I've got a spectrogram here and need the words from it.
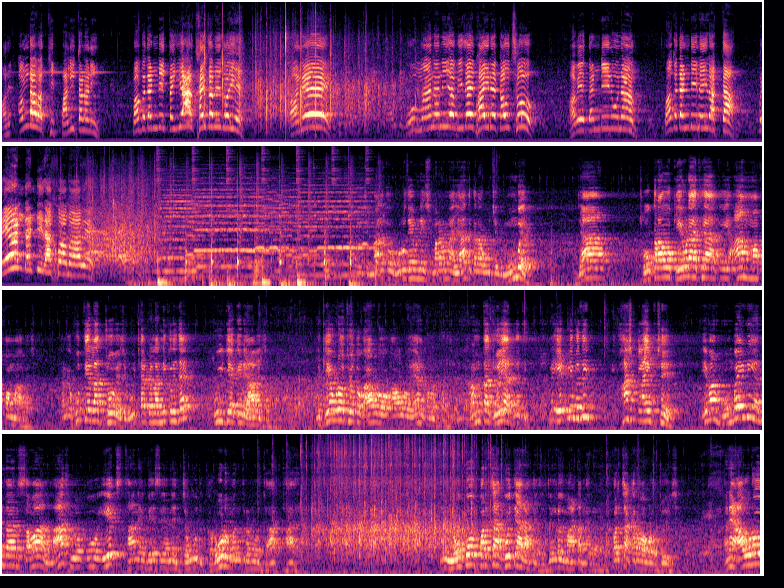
અને અમદાવાદથી પાલીતાણાની પગદંડી તૈયાર થઈ જવી જોઈએ. અને હું માનનીય વિજયભાઈને કહું છું, હવે દંડીનું નામ પગદંડી નહીં રાખતા. પ્રેમ દંડી રાખવામાં આવે. મારે તો ગુરુદેવની સ્મરણમાં યાદ કરાવવું છે કે મુંબઈ, જ્યાં છોકરાઓ કેવડા થયા તો એ આમ માપવામાં આવે છે. કારણ કે હુતેલા જ જોવે છે. ઉઠ્યા પહેલાં નીકળી જાય ઉઈ ગયા કેડે આવે છે. એટલે કેવડો થયો તો આવડો આવડો એમ ખબર પડે છે. રમતા જોયા જ નથી. ને એટલી બધી ફાસ્ટ લાઈફ છે. એવા મુંબઈની અંદર સવા લાખ લોકો એક સ્થાને બેસે અને ચૌદ કરોડ મંત્રનો જાપ થાય. લોકો પરચા ગોત્યા રાખે છે. જંગલમાં આટા માર્યા રાખે પરચા કરવા વાળો જોઈ છે. અને આવડો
